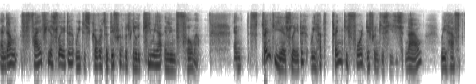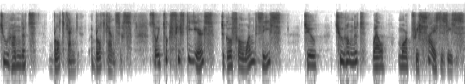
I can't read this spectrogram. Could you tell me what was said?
And then five years later, we discovered the difference between leukemia and lymphoma. And 20 years later, we had 24 different diseases. Now we have 200 blood, can- blood cancers. So it took 50 years to go from one disease to 200, well, more precise diseases.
